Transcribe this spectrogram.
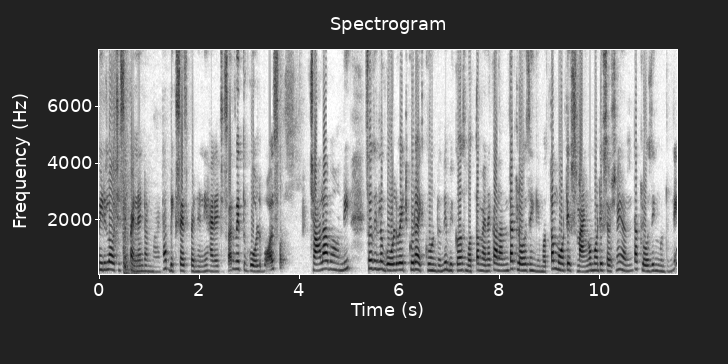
మిడిల్లో వచ్చేసి పెండెంట్ అనమాట బిగ్ సైజ్ పెండెంట్ని హైలైట్ చేస్తారు విత్ గోల్డ్ బాల్స్ చాలా బాగుంది. సో దీనిలో గోల్డ్ వెయిట్ కూడా ఎక్కువ ఉంటుంది బికాస్ మొత్తం వెనకాలంతా క్లోజింగ్ మొత్తం మోటివ్స్ మ్యాంగో మోటివ్స్ వచ్చినాయి. ఇదంతా క్లోజింగ్ ఉంటుంది.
